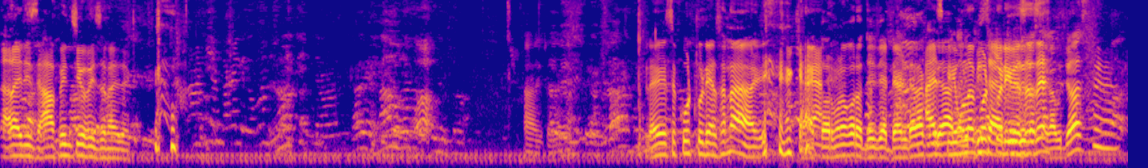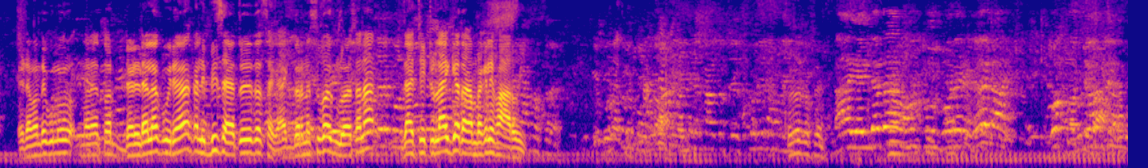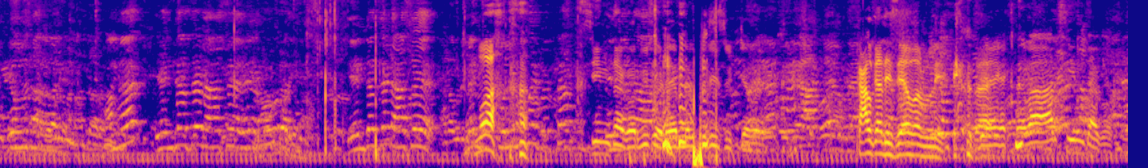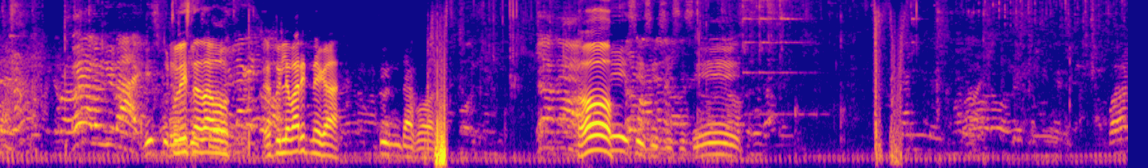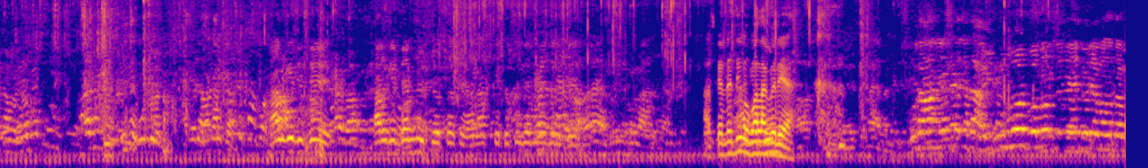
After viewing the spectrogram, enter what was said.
দাঁড়াই দিছে half inch হয়েছে না দেখ। এটা আছে না? তোর মনে করো যে ডেলডেলা কুটকুটি এটা মধ্যে কোনো মানে তোর ডেলডেলা কইরা খালি বিছায় তুই দিতেছে এক ধরনের সুপার গ্লু আছে না? যাইছে একটু লাগ গিয়া আমরা খালি ফার হই। বাহ চিন্তা কর বিষয়টা এমনি ঘুরি সুইটটা করে কালকা দিছে আবার বলি একবার চিন্তা কর বিস্কুট তুলিস না যাও এ তুললে বাড়িত নেগা চিন্তা কর ও সি সি সি সি সি সি কালকে দিছে কালকে ড্যামেজ করতেছে আজকে তো তুই ড্যামেজ হয়েছে আজকে দিব বালা করিয়া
